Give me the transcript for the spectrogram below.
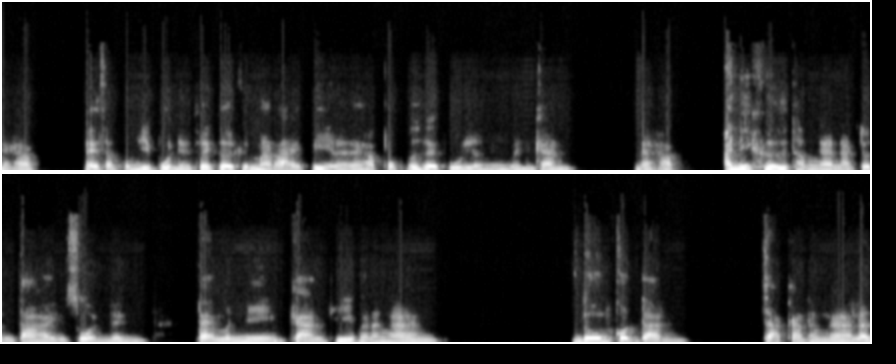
นะครับ ในสังคมญี่ปุ่นเนี่ยเคยเกิดขึ้นมาหลายปีแล้วนะครับ ผมก็เคยพูดเรื่องนี้เหมือนกันนะครับ อันนี้คือทำงานหนักจนตายส่วนหนึ่ง แต่มันมีการที่พนักงานโดนกดดันจากการทำงานแล้ว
